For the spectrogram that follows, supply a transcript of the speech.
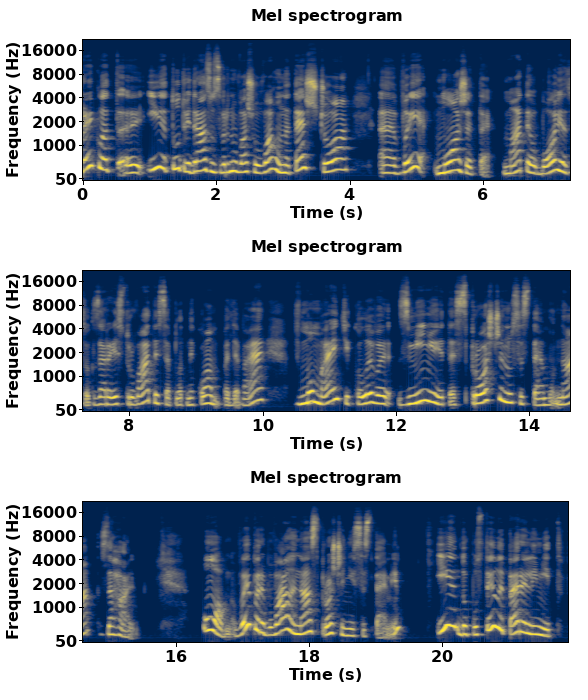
приклад. Е, І тут відразу зверну вашу увагу на те, що ви можете мати обов'язок зареєструватися платником ПДВ в моменті, коли ви змінюєте спрощену систему на загальну. Умовно, ви перебували на спрощеній системі і допустили переліміт.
